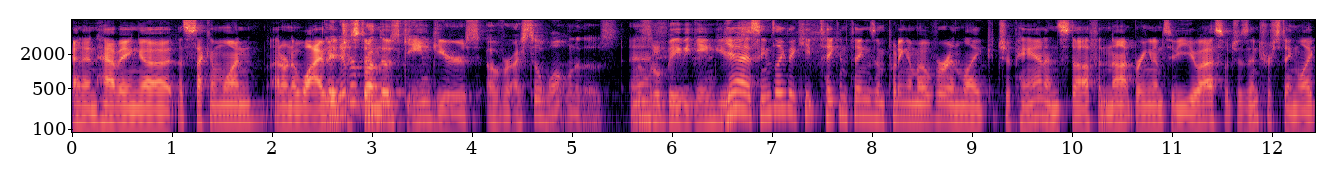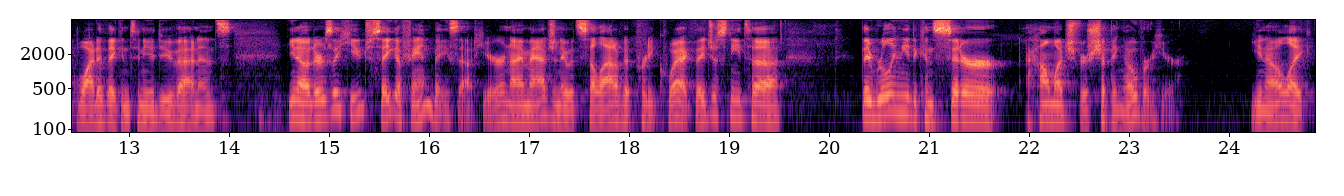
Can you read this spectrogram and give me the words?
and then having a, a second one. I don't know why They they, never just brought those Game Gears over. I still want one of those. Those Eh. little baby Game Gears. Yeah, it seems like they keep taking things and putting them over in like Japan and stuff and not bringing them to the US, which is interesting. Like, why did they continue to do that? And it's, you know, there's a huge Sega fan base out here, and I imagine they would sell out of it pretty quick. They just need to, they really need to consider how much they're shipping over here. You know, like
